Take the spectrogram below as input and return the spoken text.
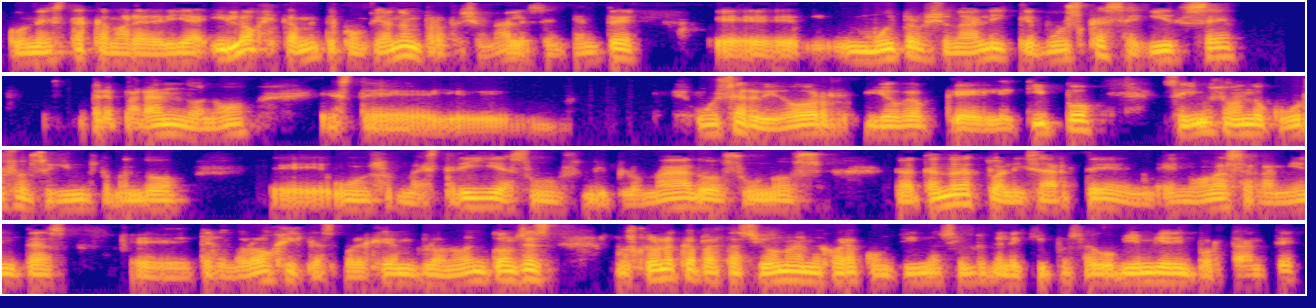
con esta camaradería y lógicamente confiando en profesionales, en gente eh, muy profesional y que busca seguirse preparando, ¿no? Este, un servidor, yo veo que el equipo, seguimos tomando cursos, seguimos tomando eh, unos maestrías, unos diplomados, unos, tratando de actualizarte en, nuevas herramientas eh, tecnológicas, por ejemplo, ¿no? Entonces, buscar una capacitación, una mejora continua siempre en el equipo es algo bien, bien importante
